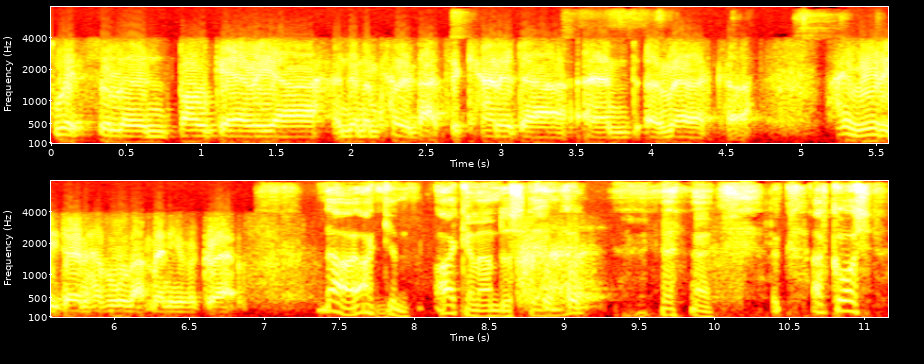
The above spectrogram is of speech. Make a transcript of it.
Switzerland, Bulgaria, and then I'm coming back to Canada and America. I really don't have all that many regrets. No, I can I can understand that. of course,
